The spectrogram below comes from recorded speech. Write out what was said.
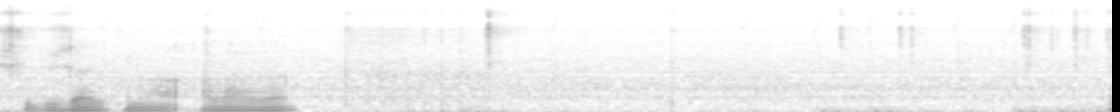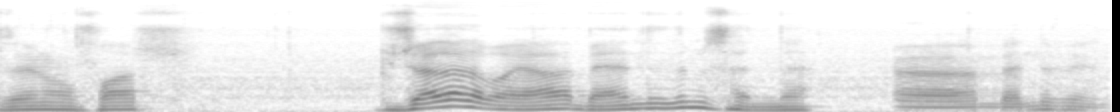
Şu güzel bunu alalım. Xenon far. Güzel araba ya. Beğendin değil mi sen de? Aa, ben de beğendim.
